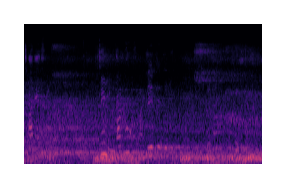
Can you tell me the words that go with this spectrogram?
茶点水，这是你们在录是吧？对对对。对对对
